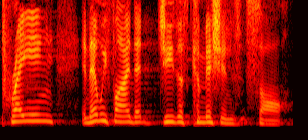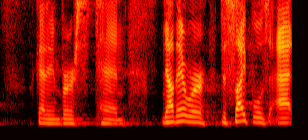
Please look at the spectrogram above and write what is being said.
praying. And then we find that Jesus commissions Saul. Look at it in verse 10. Now, there were disciples at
